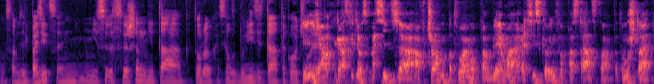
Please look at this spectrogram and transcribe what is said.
на самом деле, позиция, не, совершенно не та, которую хотелось бы видеть, да, такого человека. Я вот как раз хотел спросить, а, а в чем, по-твоему, проблема российского инфопространства? Потому что,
